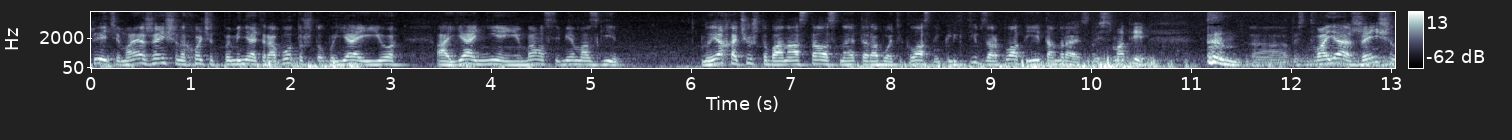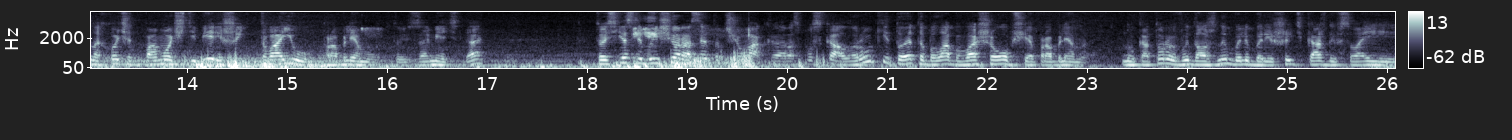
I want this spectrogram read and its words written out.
третье, моя женщина хочет поменять работу, чтобы я ее, а я не ебал себе мозги. Но я хочу, чтобы она осталась на этой работе. Классный коллектив, зарплата ей там нравится. То есть смотри, А, то есть твоя женщина хочет помочь тебе решить твою проблему, то есть заметь, да? То есть если бы еще раз этот чувак э, распускал руки, то это была бы ваша общая проблема, ну, которую вы должны были бы решить каждый в своей,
